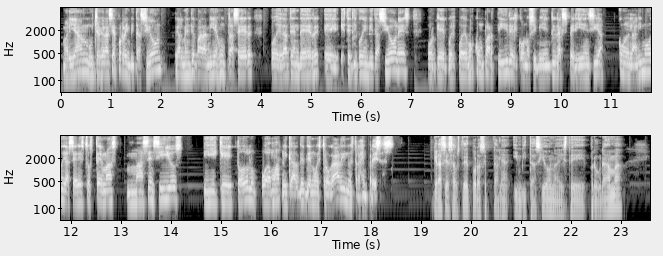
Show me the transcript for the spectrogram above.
Marian, muchas gracias por la invitación. Realmente para mí es un placer poder atender eh, este tipo de invitaciones porque pues podemos compartir el conocimiento y la experiencia con el ánimo de hacer estos temas más sencillos y que todo lo podamos aplicar desde nuestro hogar y nuestras empresas. Gracias a usted por aceptar la invitación a este programa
